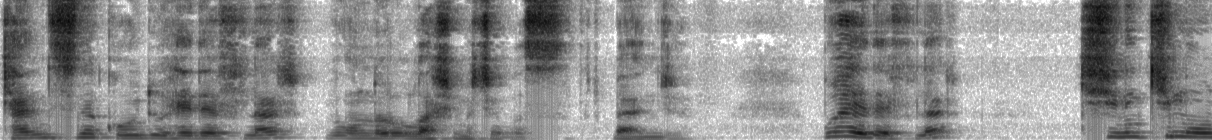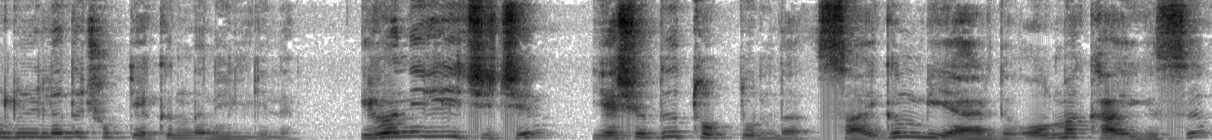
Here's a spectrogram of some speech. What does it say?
Kendisine koyduğu hedefler ve onlara ulaşma çabasıdır bence. Bu hedefler kişinin kim olduğuyla da çok yakından ilgili. Ivan Illich için yaşadığı toplumda saygın bir yerde olma kaygısı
